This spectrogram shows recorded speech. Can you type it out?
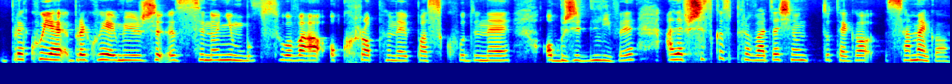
brakuje, brakuje mi już synonimów słowa okropny, paskudny, obrzydliwy, ale wszystko sprowadza się do tego samego.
